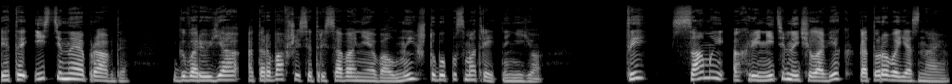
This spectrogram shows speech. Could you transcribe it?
«Это истинная правда», — говорю я, оторвавшись от рисования волны, чтобы посмотреть на нее. «Ты — самый охренительный человек, которого я знаю».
